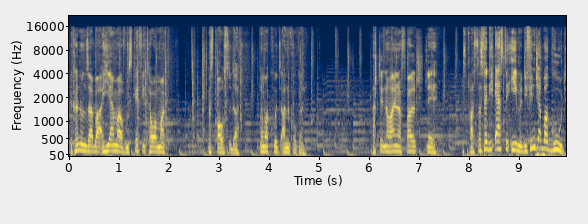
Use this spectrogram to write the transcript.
Wir können uns aber hier einmal auf dem Scaffy Tower mal... Was brauchst du da? Mal kurz angucken. Da steht noch einer falsch. Nee, das passt. Das wäre die erste Ebene. Die finde ich aber gut.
